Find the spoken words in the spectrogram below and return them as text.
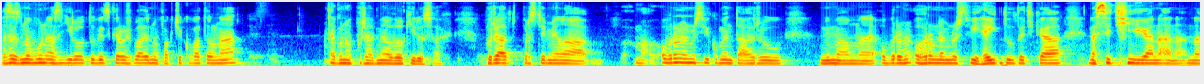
zase znovu nazdílel tu věc, která už byla jednou fakt čekovatelná, tak ona pořád měla velký dosah. Pořád prostě měla má obrovné množství komentářů, my máme obrovné, ohromné množství hejtu teďka na sítích a na, na, na,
